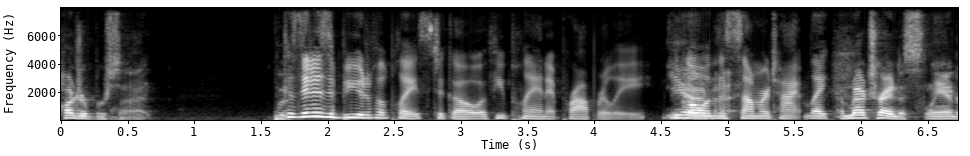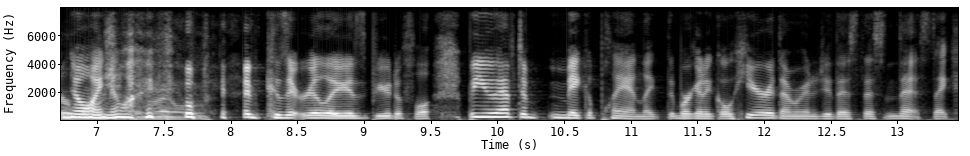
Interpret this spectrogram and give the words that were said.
100%. Because it is a beautiful place to go if you plan it properly. If you Yeah, go I'm in the not- summertime, like I'm not trying to slander No, I know. I Washington feel bad because it really is beautiful. But you have to make a plan. Like we're going to go here, then we're going to do this, this, and this. Like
